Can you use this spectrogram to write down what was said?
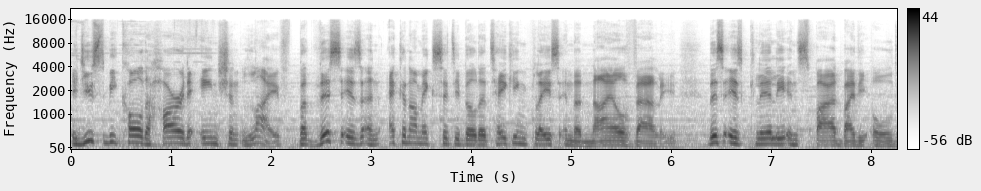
It used to be called Hard Ancient Life, but this is an economic city builder taking place in the Nile Valley. This is clearly inspired by the old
